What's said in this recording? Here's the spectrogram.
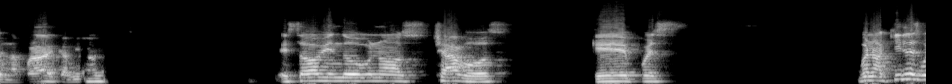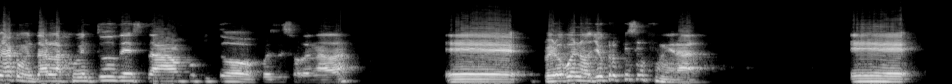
en la parada de camión, estaba viendo unos chavos que pues, bueno, aquí les voy a comentar, la juventud está un poquito pues desordenada, eh, pero bueno, yo creo que es en general. Eh,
